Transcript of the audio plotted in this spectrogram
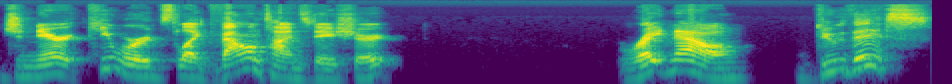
generic keywords like Valentine's Day shirt, right now, do this.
